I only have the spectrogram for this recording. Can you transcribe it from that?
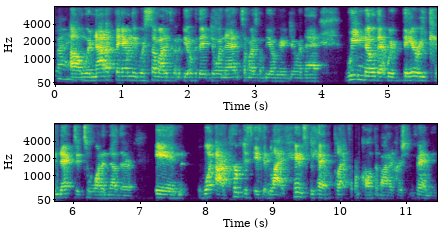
Right. Uh, we're not a family where somebody's going to be over there doing that and somebody's going to be over here doing that. We know that we're very connected to one another in what our purpose is in life. Hence, we have a platform called the Modern Christian Family.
